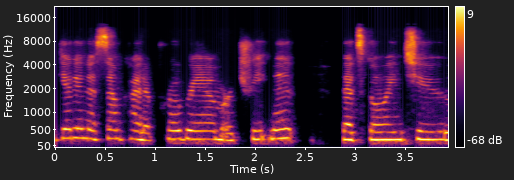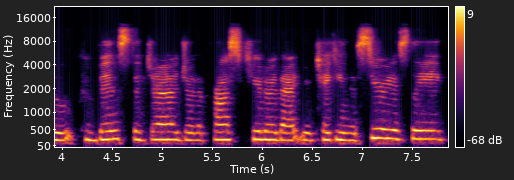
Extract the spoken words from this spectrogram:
get into some kind of program or treatment that's going to convince the judge or the prosecutor that you're taking this seriously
